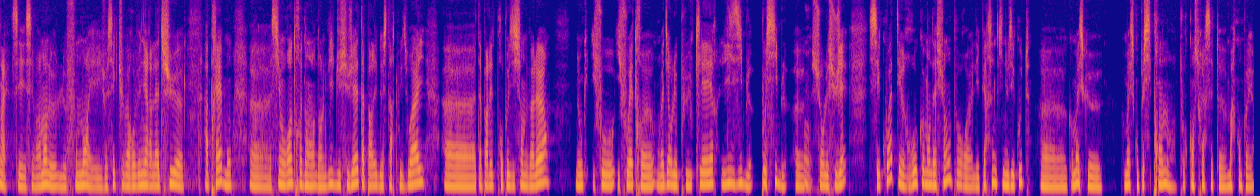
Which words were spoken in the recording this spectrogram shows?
Ouais, c'est, c'est vraiment le, le, fondement et je sais que tu vas revenir là-dessus euh, après. Bon, euh, si on rentre dans, dans, le vif du sujet, tu as parlé de Start with Why, euh, tu as parlé de proposition de valeur. Donc il faut il faut être euh, on va dire le plus clair, lisible possible euh, mm. sur le sujet. C'est quoi tes recommandations pour euh, les personnes qui nous écoutent Comment est-ce que comment est-ce qu'on peut s'y prendre pour construire cette marque employeur?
